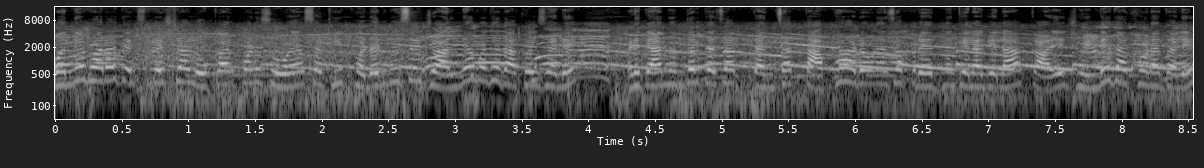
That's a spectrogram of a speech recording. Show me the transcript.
वंदे भारत एक्सप्रेसच्या लोकार्पण सोहळ्यासाठी फडणवीस हे जालन्यामध्ये दाखल झाले आणि त्यानंतर त्याचा त्यांचा ताफा अडवण्याचा प्रयत्न केला गेला. काळे झेंडे दाखवण्यात आले.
